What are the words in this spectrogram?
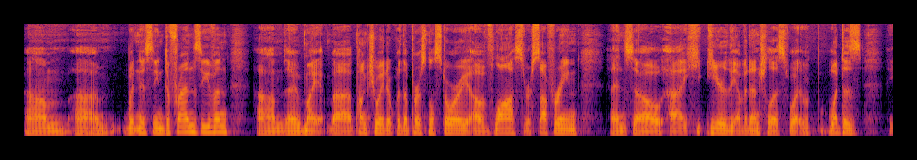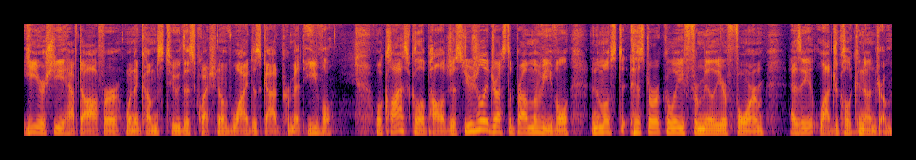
um, uh, witnessing to friends. Even they might punctuate it with a personal story of loss or suffering. And so he, here, the evidentialist, what, what does he or she have to offer when it comes to this question of why does God permit evil? Well, classical apologists usually address the problem of evil in the most historically familiar form as a logical conundrum.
